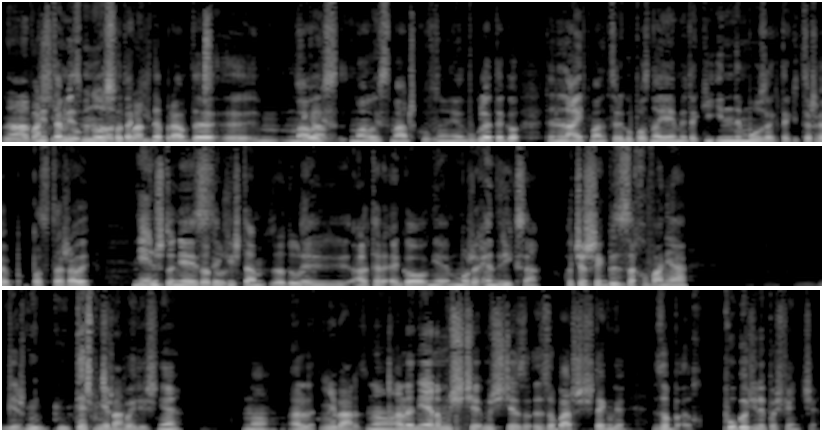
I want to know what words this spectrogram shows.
No właśnie. Więc tam tego- jest mnóstwo no, dokładnie. takich naprawdę y, małych, małych smaczków, no nie? W ogóle tego, ten Lightman, którego poznajemy, taki inny muzyk, taki trochę podstarzały. Nie wiem, czy to nie jest dużo, jakiś tam y, alter ego, nie wiem, może Hendrixa. Chociaż jakby z zachowania, wiesz, też mi bardzo. powiedzieć, nie? No, ale, Nie bardzo. no, ale nie, no musicie, musicie zobaczyć, tak jak mówię, zoba- pół godziny poświęćcie.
